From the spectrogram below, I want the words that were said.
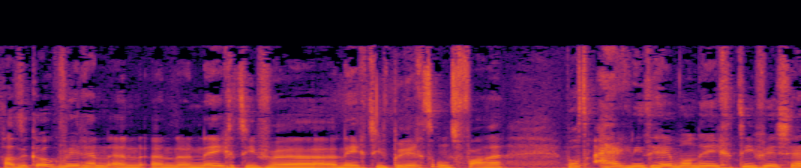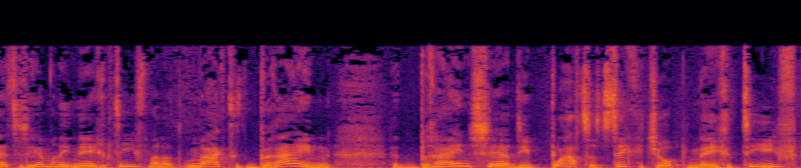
Had ik ook weer een, een, een, negatieve, negatief bericht ontvangen. Wat eigenlijk niet helemaal negatief is. Hè. Het is helemaal niet negatief, maar dat maakt het brein. Het brein die plaatst het stickertje op negatief.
